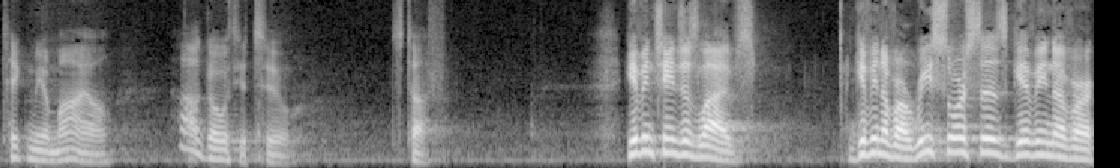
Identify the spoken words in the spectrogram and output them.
Take me a mile, I'll go with you too. It's tough. Giving changes lives. Giving of our resources, giving of our,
